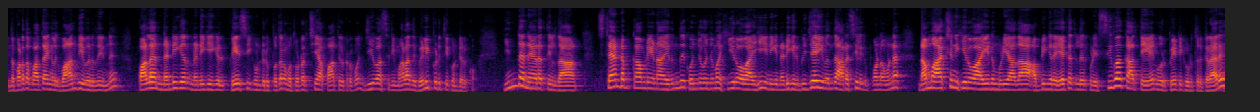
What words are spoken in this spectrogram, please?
இந்த படத்தை பார்த்தா எங்களுக்கு வாந்தி வருதுன்னு பல நடிகர் நடிகைகள் பேசி கொண்டிருப்பதை நம்ம தொடர்ச்சியாக பார்த்துக்கிட்டு இருக்கோம். ஜீவா சினிமாவில் அதை வெளிப்படுத்தி கொண்டிருக்கோம். இந்த நேரத்தில் தான் ஸ்டாண்டப் காமெடியனாக இருந்து கொஞ்சம் கொஞ்சமாக ஹீரோவாகி இன்றைக்கி நடிகர் விஜய் வந்து அரசியலுக்கு போன உடனே நம்ம ஆக்ஷன் ஹீரோ ஆகிட முடியாதா அப்படிங்கிற இயக்கத்தில் இருக்கக்கூடிய சிவகார்த்திகேயன் ஒரு பேட்டி கொடுத்துருக்கிறாரு.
